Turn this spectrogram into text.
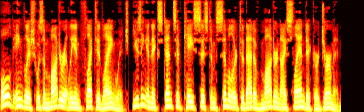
Old English was a moderately inflected language, using an extensive case system similar to that of modern Icelandic or German.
